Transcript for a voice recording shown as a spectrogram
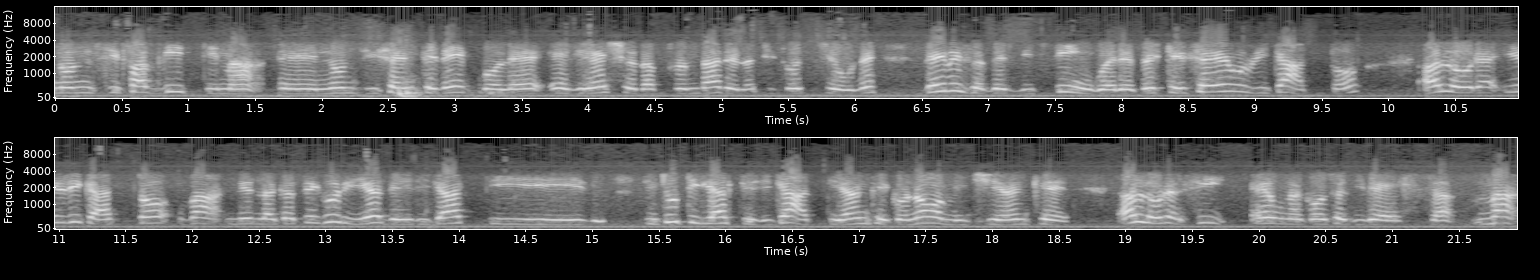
non si fa vittima, eh, non si sente debole e riesce ad affrontare la situazione, deve saper distinguere perché se è un ricatto allora il ricatto va nella categoria dei ricatti di, tutti gli altri ricatti, anche economici, anche... allora sì, è una cosa diversa, ma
